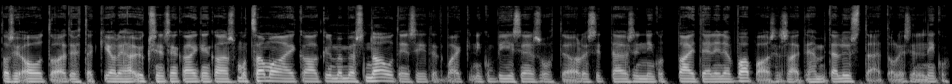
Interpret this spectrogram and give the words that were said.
tosi outoa, että yhtäkkiä oli ihan yksin sen kaiken kanssa. Mutta samaan aikaan kyllä mä myös nautin siitä, että vaikka niin kuin biisien suhteen oli sitten täysin niin kuin taiteellinen vapaus ja sai tehdä mitä lystää, että oli sillä, niin kuin,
